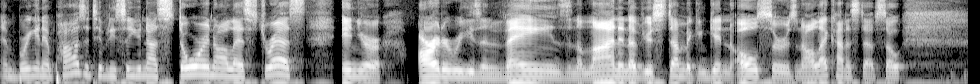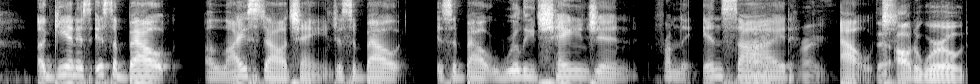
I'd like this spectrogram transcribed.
and bringing in positivity so you're not storing all that stress in your arteries and veins and the lining of your stomach and getting ulcers and all that kind of stuff so again it's it's about a lifestyle change it's about it's about really changing from the inside Right. right. out The outer world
